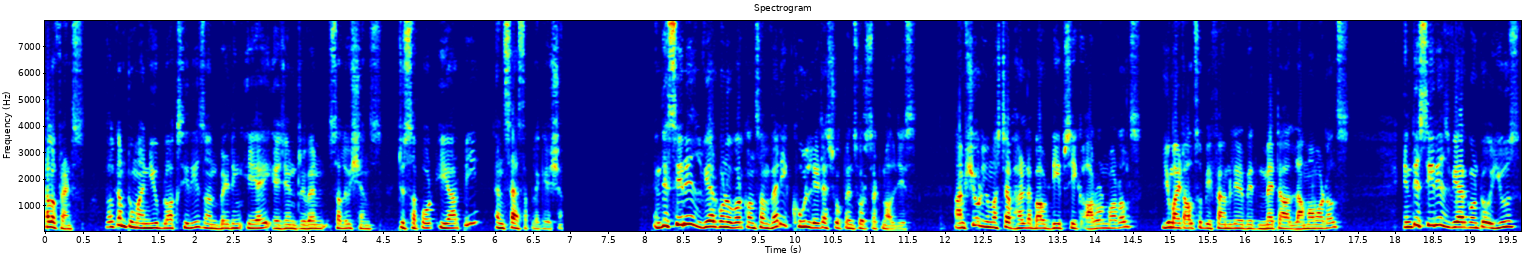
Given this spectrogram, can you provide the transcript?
Hello friends, welcome to my new blog series on building AI agent driven solutions to support ERP and SaaS application. In this series, we are going to work on some very cool latest open source technologies. I'm sure you must have heard about DeepSeek R1 models. You might also be familiar with Meta Llama models. In this series, we are going to use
